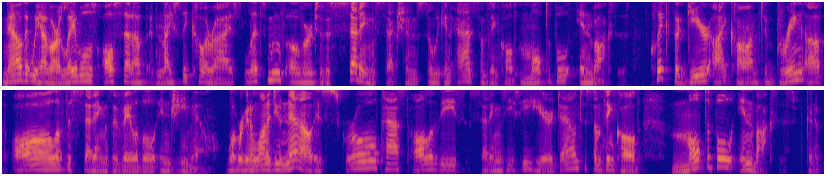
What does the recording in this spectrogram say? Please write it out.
Now that we have our labels all set up and nicely colorized, let's move over to the settings section so we can add something called multiple inboxes. Click the gear icon to bring up all of the settings available in Gmail. What we're going to want to do now is scroll past all of these settings you see here down to something called multiple inboxes. We're going to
